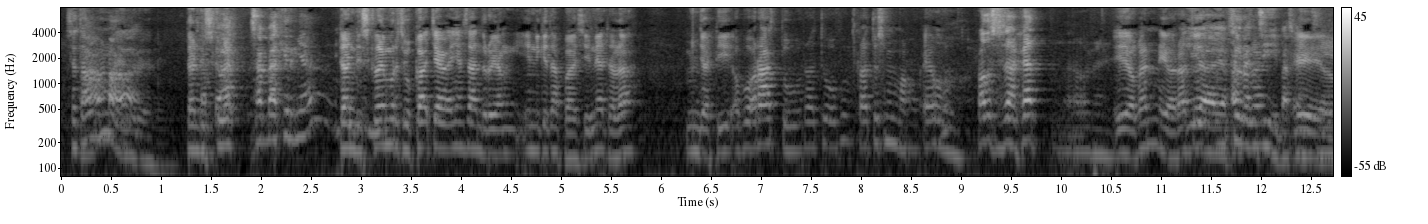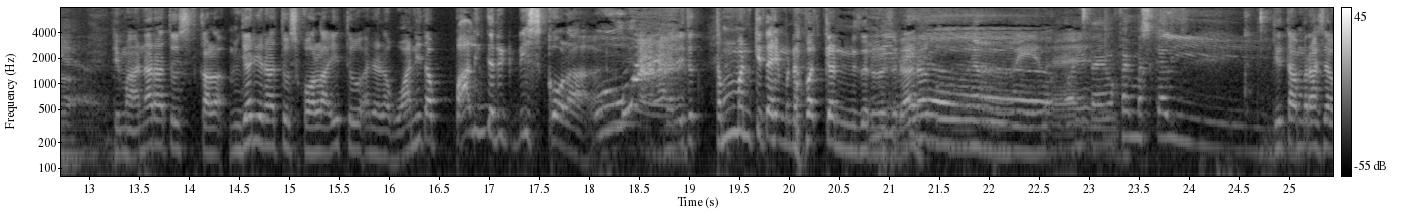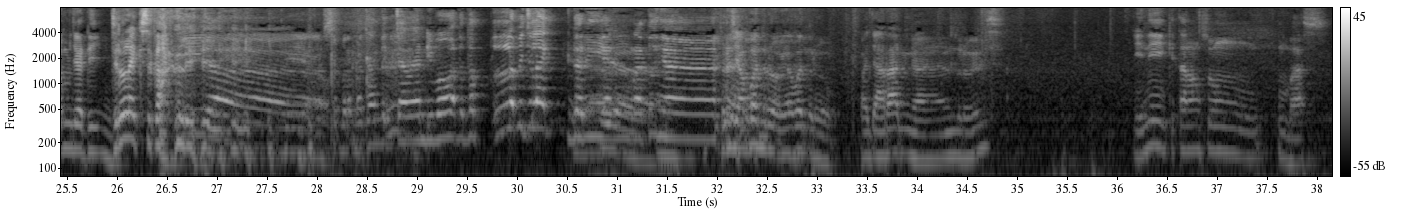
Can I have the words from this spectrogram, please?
Setahun ya? Dan Sampai, disclaimer, sampai akhirnya dan disclaimer juga ceweknya Sandro yang ini kita bahas ini adalah menjadi apa ratu, ratu apa? Ratu Semak. Eh, apa? Ratu sesakat. Oh. Iya kan, ya ratu. Iya, iya, kan? pas Iya. iya. Di mana ratu kalau menjadi ratu sekolah itu adalah wanita paling cerdik di sekolah. Dan itu teman kita yang mendapatkan saudara-saudaraku. Ngeri. wanita yang famous sekali. Kita merasa menjadi jelek sekali. Iya. Seberapa cantik cewek yang dibawa tetap lebih jelek dari yang ratunya. Terus siapa Bro? Ya Bro? Pacaran kan terus. Ini kita langsung membahas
